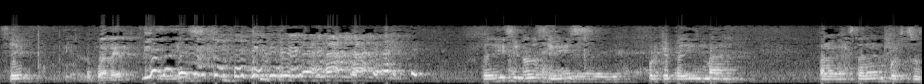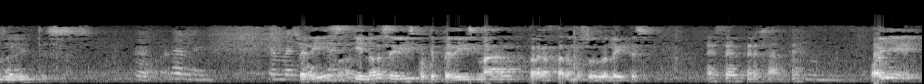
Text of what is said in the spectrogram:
Sí. lo pueden leer. Pedís y no recibís, porque pedís mal, para gastar en vuestros deleites. Pedís y no recibís porque pedís mal para gastar en vuestros deleites. Está interesante. Oye,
